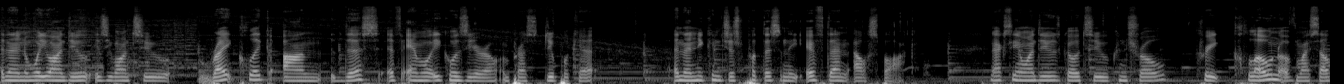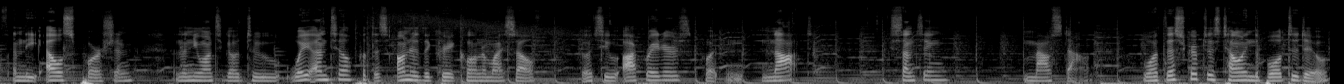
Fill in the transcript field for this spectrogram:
And then what you want to do is you want to right click on this if ammo equals zero and press duplicate. And then you can just put this in the if then else block. Next thing you want to do is go to control, create clone of myself in the else portion and then you want to go to wait until, put this under the create clone of myself, go to operators, put not sensing mouse down. What this script is telling the bullet to do,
